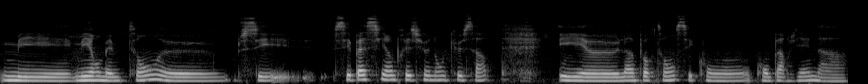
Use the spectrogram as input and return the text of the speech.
mais, mais en même temps, euh, c'est pas si impressionnant que ça. Et euh, l'important, c'est qu'on parvienne à,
